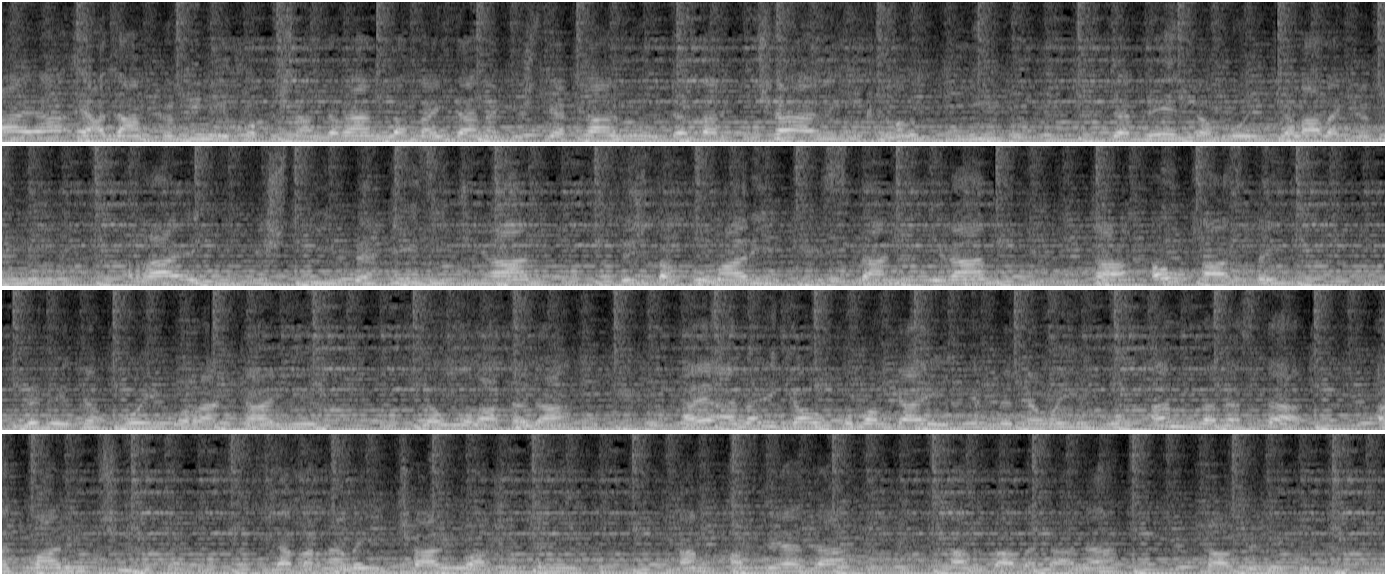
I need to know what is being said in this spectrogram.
ئایا ئەعدامکردنی خۆپیشاندەران لە مەدانە گشتیەکان و دەبەرچاوی خەڵکی دەبێتە هۆی دەڵالەکردنی ڕایەکی گشتی بەهێزی جیهان دش بە کۆماری ئیسلامی ئیران تا ئەو ئاستەی ببێتە هۆی گۆڕانکاری لە وڵاتەدا ئایا ئەمریکا و کۆمەلگای نێتنەتەوەی بۆ ئەم لەدەستە ئەتوانین چی بکەن لە بەرنامەی چاوی واشتنی ئەم هەفتەیەدا ئەم بابەتانە تاوتێ دەکەین.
